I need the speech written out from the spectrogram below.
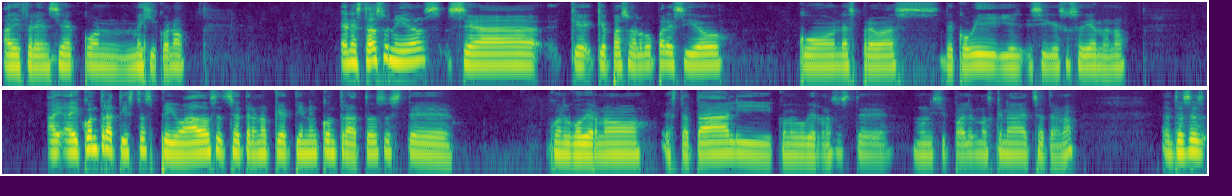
a diferencia con México, no. En Estados Unidos se ha, que, pasó algo parecido con las pruebas de COVID y, sigue sucediendo, ¿no? Hay, contratistas privados, etcétera, ¿no? Que tienen contratos, este, con el gobierno estatal y con los gobiernos, este, municipales más que nada, etcétera, ¿no? Entonces,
